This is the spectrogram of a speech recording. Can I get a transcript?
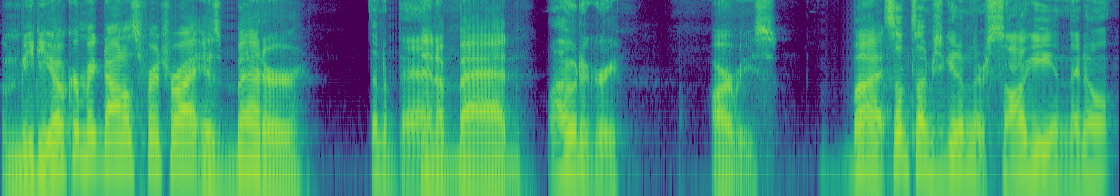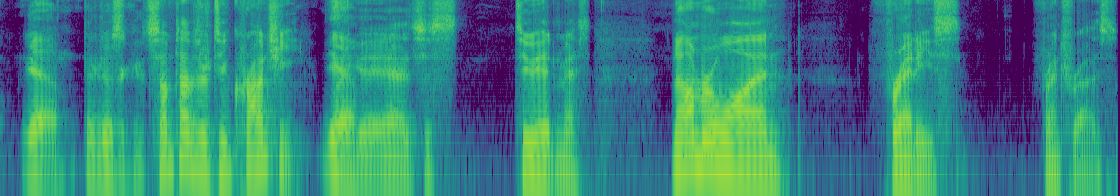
A mediocre McDonald's french fry is better Than a bad. than a bad I would agree. Arby's. But Sometimes you get them, they're soggy and they don't. Yeah, they're just. sometimes they're too crunchy. Yeah. Like, yeah, it's just too hit and miss. Number one, Freddy's French fries.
